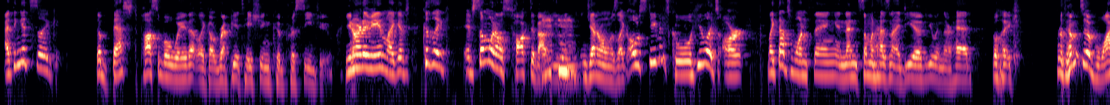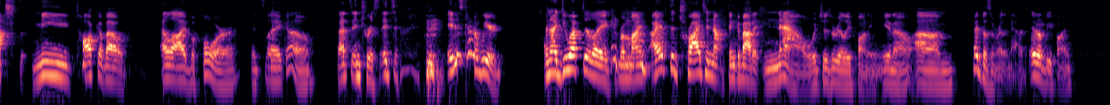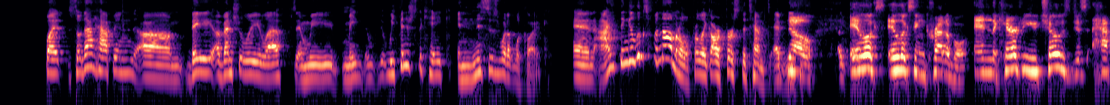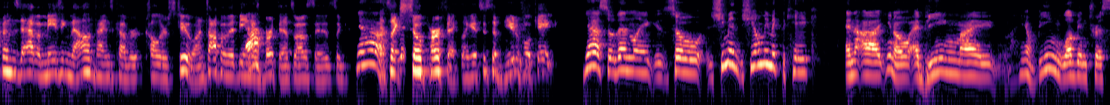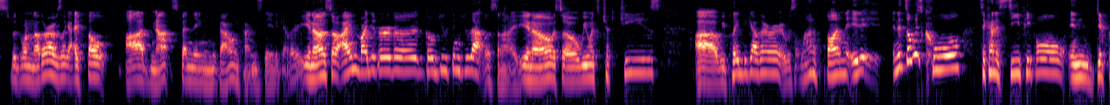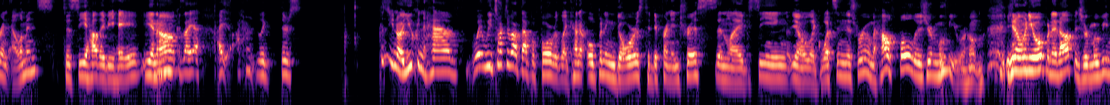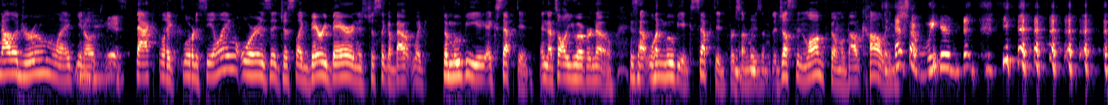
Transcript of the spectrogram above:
I think it's like the best possible way that like a reputation could precede you. You know what I mean? Like if because like if someone else talked about you in, in general and was like, "Oh, Steven's cool. He likes art." Like that's one thing, and then someone has an idea of you in their head. But like for them to have watched me talk about Li before, it's like, oh, that's interesting. It's it is kind of weird. And I do have to like remind I have to try to not think about it now, which is really funny, you know. Um it doesn't really matter. It'll be fine. But so that happened. Um they eventually left and we made we finished the cake and this is what it looked like. And I think it looks phenomenal for like our first attempt at No, Like, it looks it looks incredible, and the character you chose just happens to have amazing Valentine's cover colors too. On top of it being Yeah. his birthday, that's what I was saying. It's like yeah. it's like so perfect. Like it's just a beautiful cake. Yeah, so then like so she made she helped me make the cake and uh you know, at being my you know, being love interests with one another, I was like I felt odd not spending Valentine's Day together, you know? So I invited her to go do things with Atlas and I, you know? So we went to Chuck E. Cheese. Uh, we played together. It was a lot of fun. It, it and it's always cool to kind of see people in different elements to see how they behave, you know? Because I, I, I don't like. There's because you know you can have we, we talked about that before with like kind of opening doors to different interests and like seeing you know like what's in this room. How full is your movie room? You know when you open it up is your movie knowledge room like you know stacked like floor to ceiling? Or is it just like very bare and it's just like about like the movie accepted and that's all you ever know? Is that one movie accepted for some reason? The justin long film about college. That's a weird. yeah.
